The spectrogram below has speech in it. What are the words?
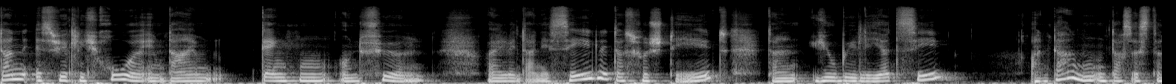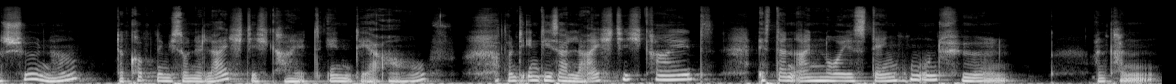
dann ist wirklich Ruhe in deinem denken und fühlen. Weil wenn deine Seele das versteht, dann jubiliert sie und dann, und das ist das Schöne, dann kommt nämlich so eine Leichtigkeit in dir auf. Und in dieser Leichtigkeit ist dann ein neues Denken und Fühlen. Man kann,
